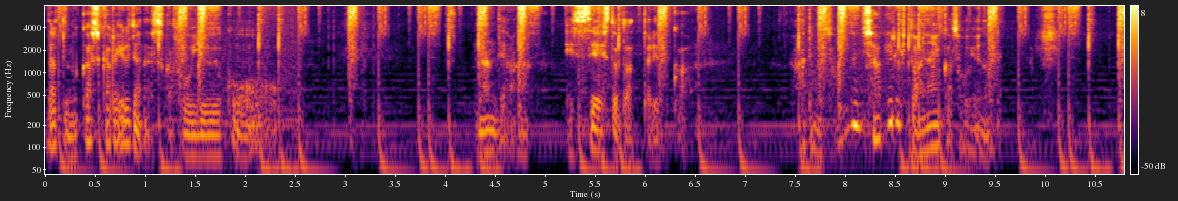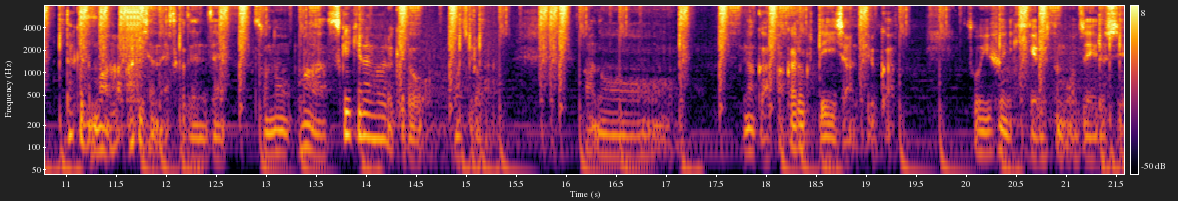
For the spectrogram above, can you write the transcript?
だって昔からいるじゃないですかそういうこうなんだろうなエッセイストだったりとか。あでもそんなに喋る人はいないかそういうので。だけどまあありじゃないですか全然。そのまあ好き嫌いはあるけどもちろん。あのー、なんか明るくていいじゃんっていうかそういう風に聞ける人も大勢いるし。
